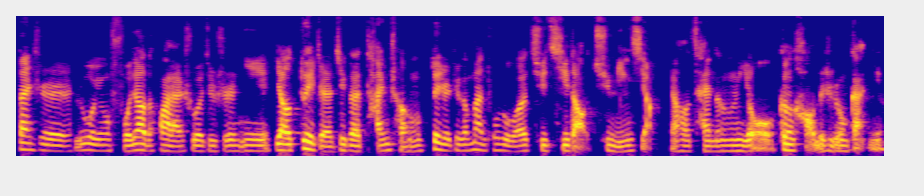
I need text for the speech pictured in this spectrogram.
但是如果用佛教的话来说，就是你要对着这个坛城，对着这个曼陀罗去祈祷、去冥想，然后才能有更好的这种感应。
